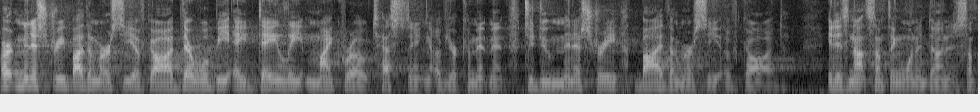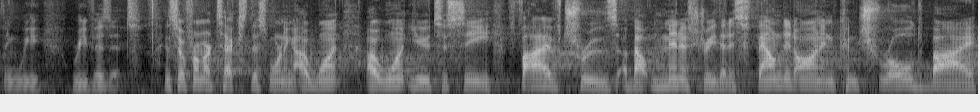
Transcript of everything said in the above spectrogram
or ministry by the mercy of God, there will be a daily micro testing of your commitment to do ministry by the mercy of God. It is not something one and done, it is something we revisit. And so, from our text this morning, I want, I want you to see five truths about ministry that is founded on and controlled by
